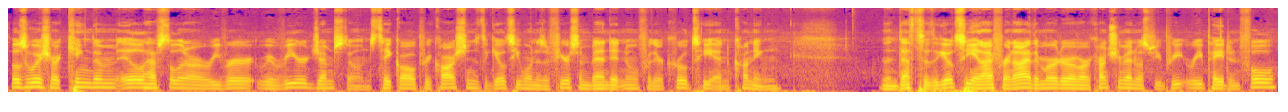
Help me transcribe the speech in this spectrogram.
Those who wish our kingdom ill have stolen our rever revered gemstones. Take all precautions. The guilty one is a fearsome bandit known for their cruelty and cunning. And then death to the guilty, an eye for an eye. The murder of our countrymen must be repaid in full.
